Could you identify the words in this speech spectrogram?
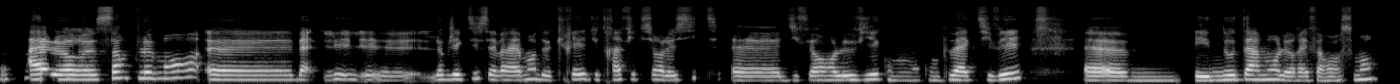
Alors, euh, simplement, bah, l'objectif, c'est vraiment de créer du trafic sur le site, différents leviers qu'on peut activer, et notamment le référencement.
